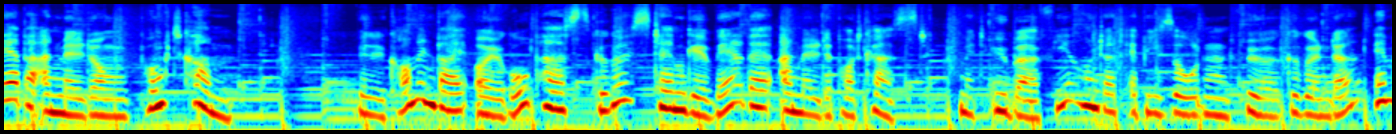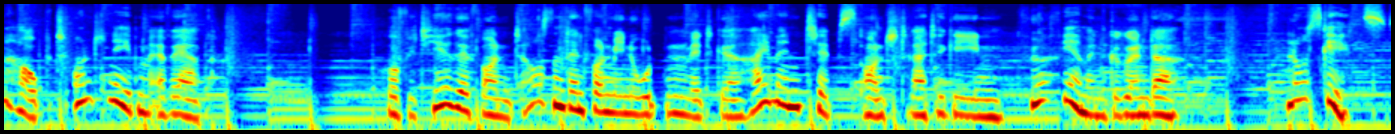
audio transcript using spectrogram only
Gewerbeanmeldung.com. Willkommen bei Europas größtem Gewerbeanmelde-Podcast mit über 400 Episoden für Gründer im Haupt- und Nebenerwerb. Profitiere von Tausenden von Minuten mit geheimen Tipps und Strategien für Firmengründer. Los geht's!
